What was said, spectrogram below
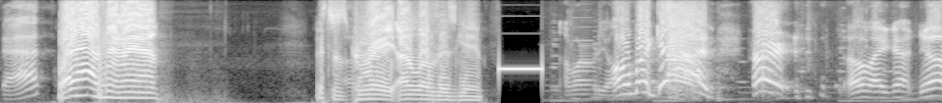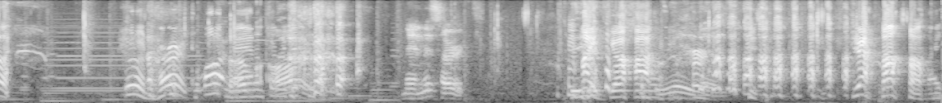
Dad? What happened, man? This is great. I love this game. I'm already on. Oh my god! Hurt! Oh my god, no! Dude, hurt. Come on, man. I'm trying to Man, this hurts. Oh my It god. really does. Shut up.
